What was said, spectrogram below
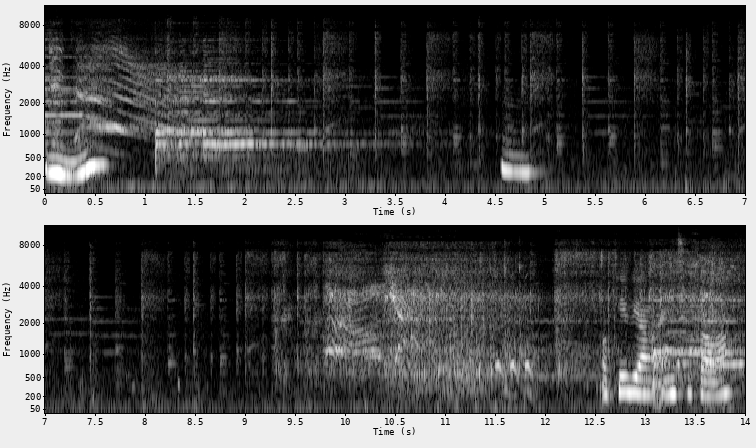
Mhm. Hm. Okay, wir haben einen Zuschauer.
